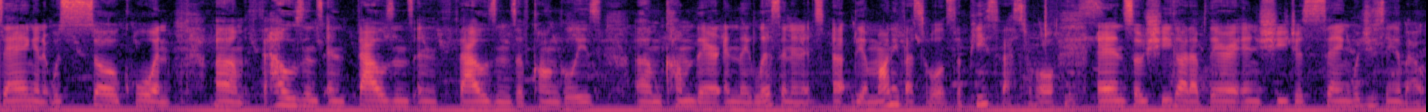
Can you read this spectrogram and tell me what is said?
sang, and it was so cool. And um, thousands and thousands and thousands of Congolese um, come there and they listen, and it's uh, the Amani Festival. It's the Peace Festival, Yes. and so she got up there and she just sang. What'd you sing about?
